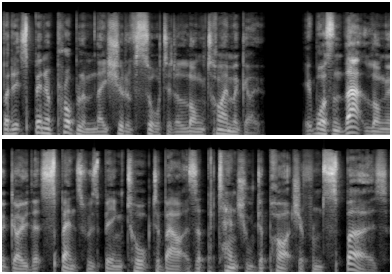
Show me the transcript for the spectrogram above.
but it's been a problem they should have sorted a long time ago. It wasn't that long ago that Spence was being talked about as a potential departure from Spurs,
